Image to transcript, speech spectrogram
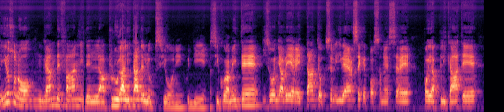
Io sono un grande fan della pluralità delle opzioni, quindi sicuramente bisogna avere tante opzioni diverse che possono essere poi applicate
